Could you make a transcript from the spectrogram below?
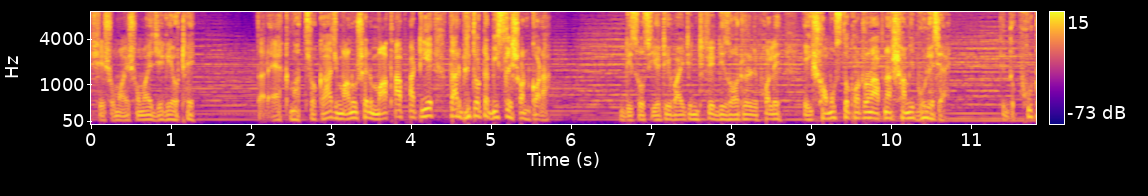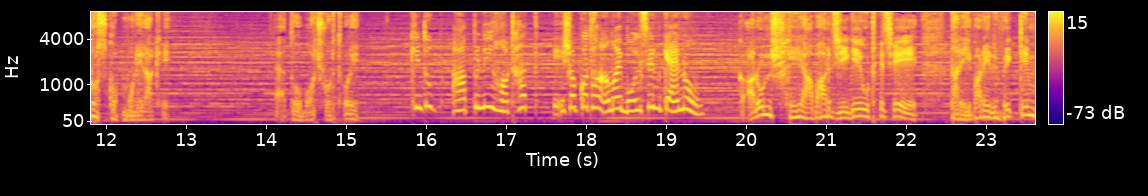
সে সময় সময় জেগে ওঠে। তার একমাত্র কাজ মানুষের মাথা ফাটিয়ে তার ভিতরটা বিশ্লেষণ করা। ডিসোসিয়েটিভ আইডেন্টিটি ডিসঅর্ডারের ফলে এই সমস্ত ঘটনা আপনার স্বামী ভুলে যায়। কিন্তু ফুটোস্কোপ মনে রাখে। এত বছর ধরে। কিন্তু আপনি হঠাৎ এসব কথা আমায় বলছেন কেন? কারণ সে আবার জেগে উঠেছে। তার এবারের ভিকটিম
